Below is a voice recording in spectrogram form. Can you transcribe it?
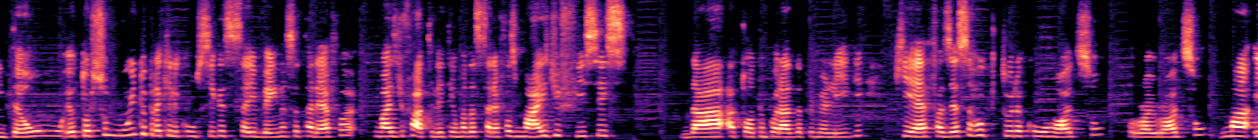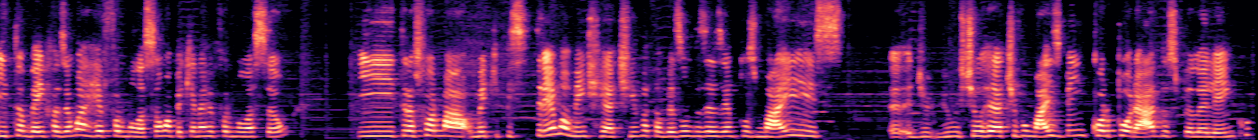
Então, eu torço muito para que ele consiga se sair bem nessa tarefa, mas de fato, ele tem uma das tarefas mais difíceis da atual temporada da Premier League que é fazer essa ruptura com o Rodson, o Roy Rodson, uma, e também fazer uma reformulação, uma pequena reformulação, e transformar uma equipe extremamente reativa, talvez um dos exemplos mais eh, de, de um estilo reativo mais bem incorporados pelo elenco,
